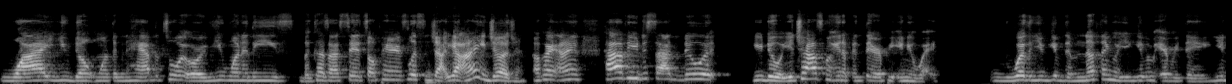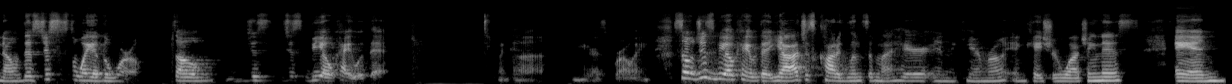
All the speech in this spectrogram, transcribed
why you don't want them to have the toy, or if you one of these because I said so, parents, listen, yeah, I ain't judging. Okay, I ain't. However you decide to do it, you do it. Your child's gonna end up in therapy anyway, whether you give them nothing or you give them everything. You know, that's just the way of the world. So just just be okay with that. Oh my God hair is growing. So just be okay with that. Yeah, I just caught a glimpse of my hair in the camera in case you're watching this. And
